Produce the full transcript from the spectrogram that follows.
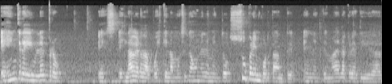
es increíble, pero es, es la verdad, pues que la música es un elemento súper importante en el tema de la creatividad.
